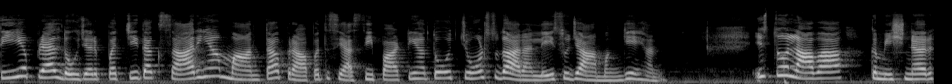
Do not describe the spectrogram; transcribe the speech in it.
30 ਅਪ੍ਰੈਲ 2025 ਤੱਕ ਸਾਰੀਆਂ ਮਾਨਤਾ ਪ੍ਰਾਪਤ ਸਿਆਸੀ ਪਾਰਟੀਆਂ ਤੋਂ ਚੋਣ ਸੁਧਾਰਾਂ ਲਈ ਸੁਝਾਅ ਮੰਗੇ ਹਨ। ਇਸ ਤੋਂ ਇਲਾਵਾ ਕਮਿਸ਼ਨਰ,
